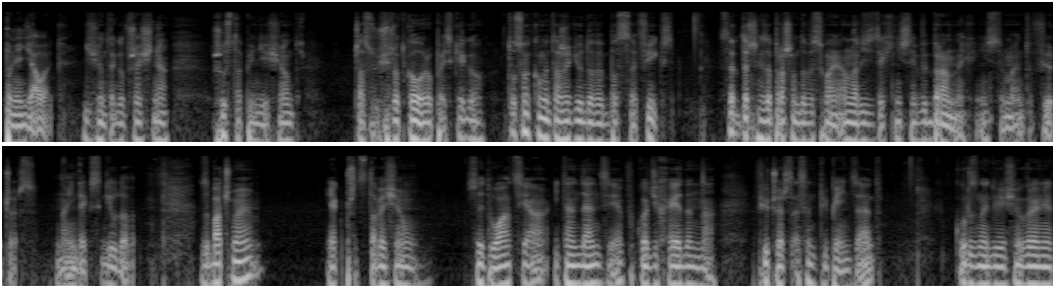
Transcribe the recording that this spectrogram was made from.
poniedziałek, 10 września, 6.50 czasu środkowoeuropejskiego. To są komentarze giełdowe Bosse Fix. Serdecznie zapraszam do wysłania analizy technicznej wybranych instrumentów futures na indeks giełdowy. Zobaczmy, jak przedstawia się sytuacja i tendencje w układzie H1 na futures S&P 500. Kurs znajduje się w rejonie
